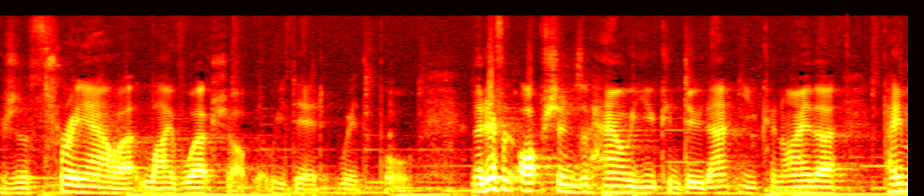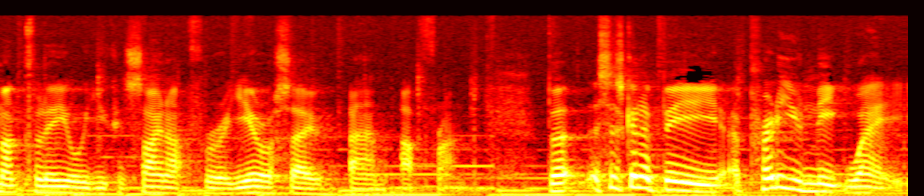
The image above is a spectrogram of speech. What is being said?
which is a three hour live workshop that we did with Paul. There are different options of how you can do that. You can either pay monthly or you can sign up for a year or so um, up front. But this is going to be a pretty unique way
